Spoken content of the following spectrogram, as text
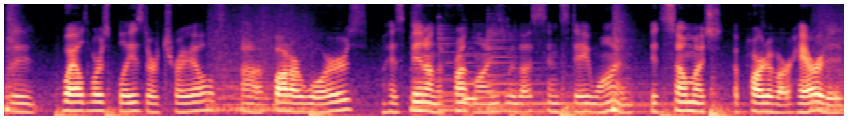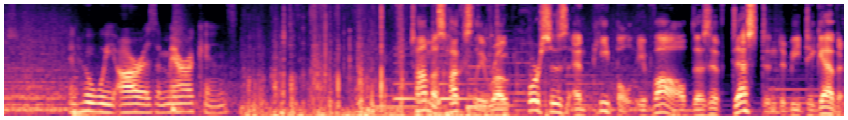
The wild horse blazed our trails, uh, fought our wars, has been on the front lines with us since day one. It's so much a part of our heritage and who we are as Americans. Thomas Huxley wrote Horses and people evolved as if destined to be together.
